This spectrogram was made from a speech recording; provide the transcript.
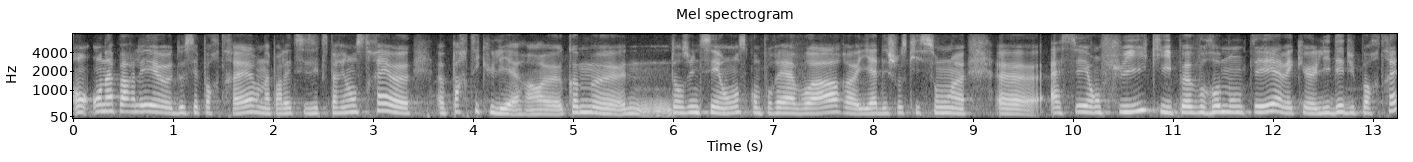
on, a parlé de ses portraits, on a parlé de ses expériences très particulières, hein, comme dans une séance qu'on pourrait avoir. Il y a des choses qui sont assez enfuies, qui peuvent remonter avec euh, l'idée du portrait.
